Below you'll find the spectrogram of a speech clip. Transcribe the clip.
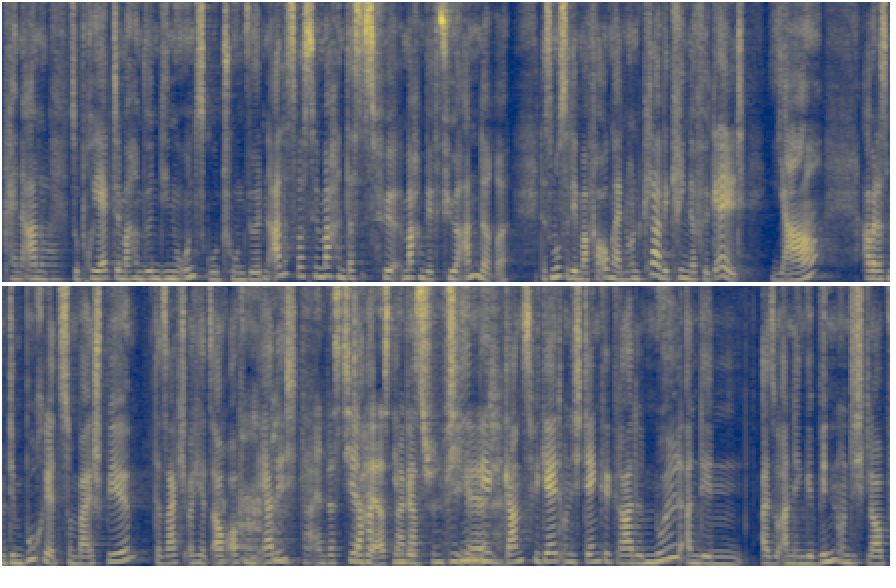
keine Ahnung, so Projekte machen würden, die nur uns gut tun würden. Alles, was wir machen, das ist für, machen wir für andere. Das musst du dir mal vor Augen halten. Und klar, wir kriegen dafür Geld. Ja, aber das mit dem Buch jetzt zum Beispiel, da sage ich euch jetzt auch offen und ehrlich. Da investieren da wir erstmal ganz schön viel Geld. Wir ganz viel Geld und ich denke gerade null an den, also an den Gewinn und ich glaube,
